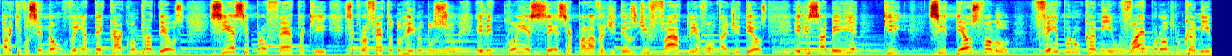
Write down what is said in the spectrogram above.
para que você não venha pecar contra Deus. Se esse profeta aqui, esse profeta do Reino do Sul, ele conhecesse a palavra de Deus de fato e a vontade de Deus, ele saberia que se Deus falou, vem por um caminho, vai por outro caminho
